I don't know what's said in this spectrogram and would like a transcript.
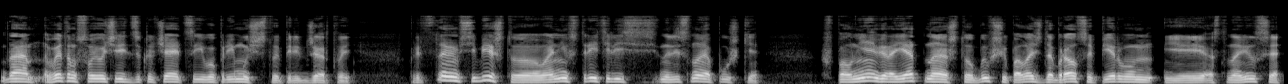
Да, в этом, в свою очередь, заключается его преимущество перед жертвой. Представим себе, что они встретились на лесной опушке – Вполне вероятно, что бывший палач добрался первым и остановился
